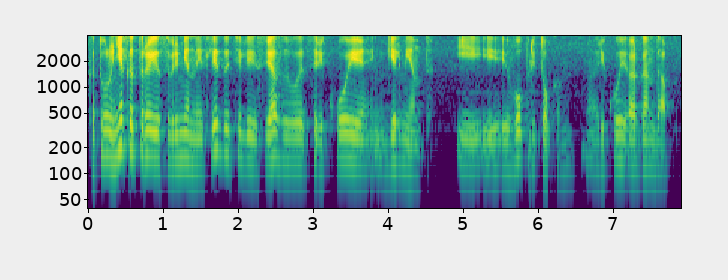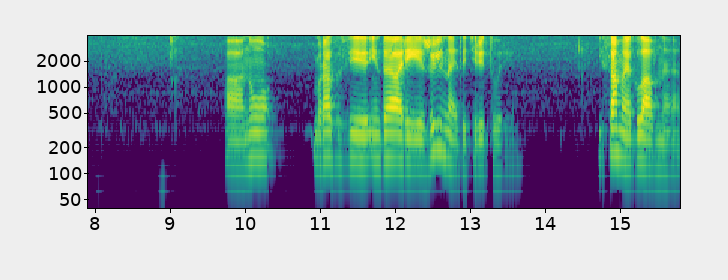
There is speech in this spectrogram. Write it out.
которую некоторые современные исследователи связывают с рекой Гельмент и его притоком, рекой Аргандаб. А, но разве индоарии жили на этой территории? И самое главное,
